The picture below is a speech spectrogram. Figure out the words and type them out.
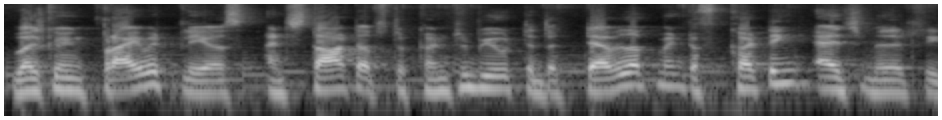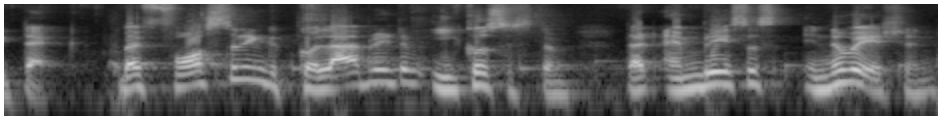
welcoming private players and startups to contribute to the development of cutting edge military tech. By fostering a collaborative ecosystem that embraces innovation,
